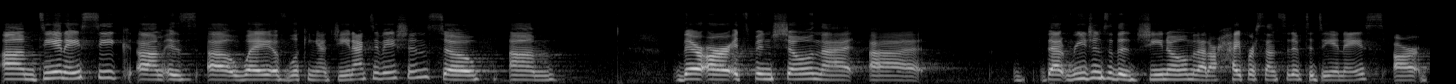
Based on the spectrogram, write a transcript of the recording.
Um, DNase-seq um, is a way of looking at gene activation. So um, there are, it's been shown that, uh, that regions of the genome that are hypersensitive to DNase are,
